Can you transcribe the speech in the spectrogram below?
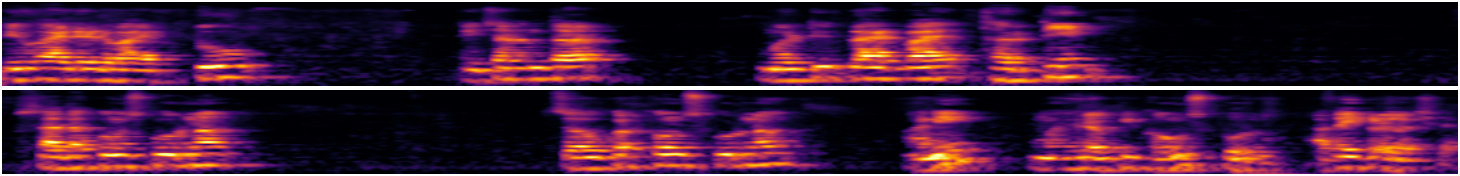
डिवायडेड बाय टू त्याच्यानंतर मल्टिप्लाइड बाय थर्टीन साधा कंस पूर्ण चौकट कंस पूर्ण आणि महिरपी कंस पूर्ण. आता इकडे लक्ष द्या.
